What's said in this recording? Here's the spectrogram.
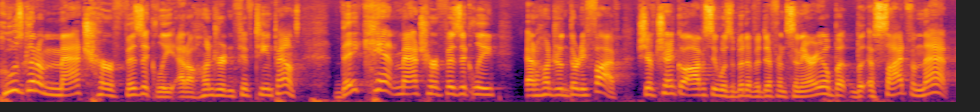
who's going to match her physically at 115 pounds? They can't match her physically at 135. Shevchenko obviously was a bit of a different scenario, but, but aside from that,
